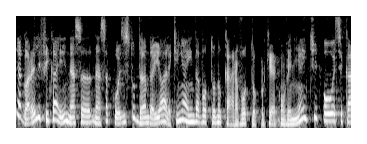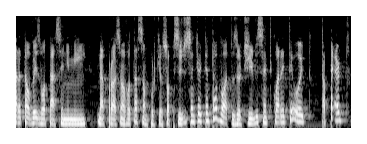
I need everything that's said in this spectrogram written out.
E agora ele fica aí nessa, nessa coisa, estudando aí. Olha, quem ainda votou no cara? Votou porque é conveniente? Ou esse cara talvez votasse em mim na próxima votação? Porque eu só preciso de 180 votos. Eu tive 148. Tá perto.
